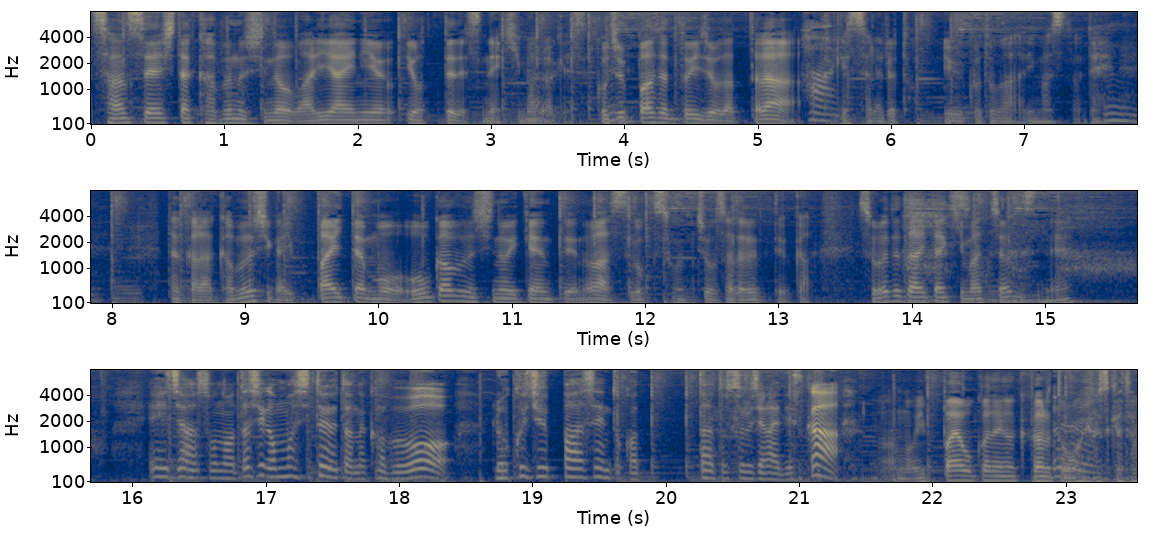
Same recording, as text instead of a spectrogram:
賛成した株主の割合によってですね決まるわけです。50%以上だったらはい。可決されるということがありますので、うん。だから株主がいっぱいいても大株主の意見っていうのはすごく尊重されるっていうかそれで大体決まっちゃうんですね。えーじゃあその私がもしトヨタの株を60%買ったとするじゃないですか。あのいっぱいお金がかかると思いますけど、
